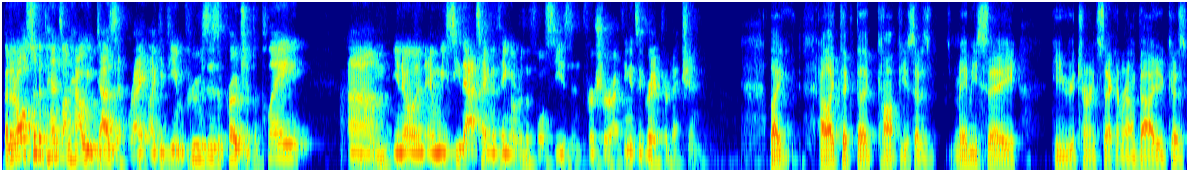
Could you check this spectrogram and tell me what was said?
But it also depends on how he does it, right? Like if he improves his approach at the plate, um, you know, and, and we see that type of thing over the full season for sure. I think it's a great prediction. Like I like the, the comp you said is maybe say he returns second round value because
